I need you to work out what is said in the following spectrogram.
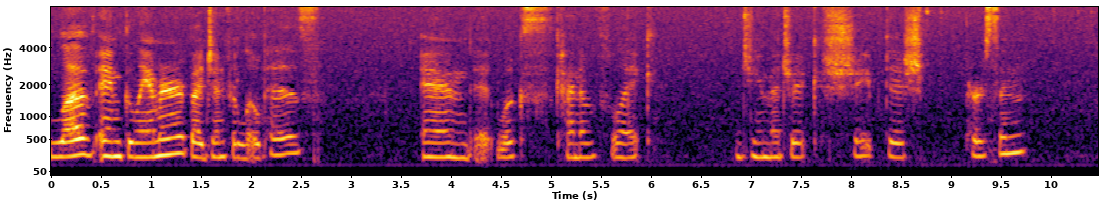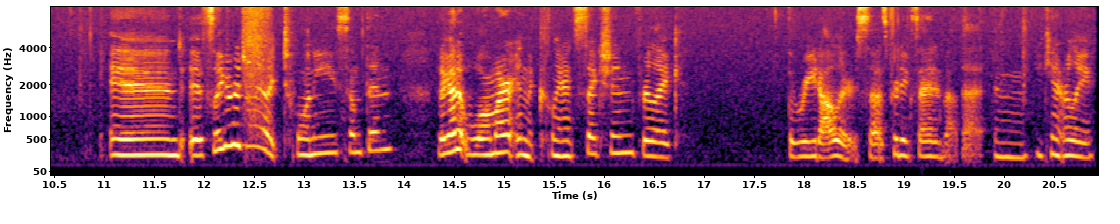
Love and Glamour by Jennifer Lopez. And it looks kind of like geometric shaped-ish person. And it's like originally like 20 something. But I got it at Walmart in the clearance section for like $3. So I was pretty excited about that. And you can't really,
